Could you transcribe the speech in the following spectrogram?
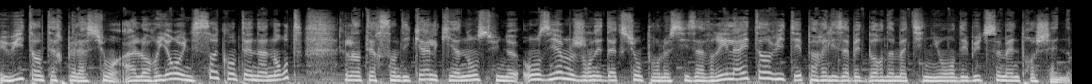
Huit interpellations à Lorient, une cinquantaine à Nantes. L'intersyndicale qui annonce une onzième journée d'action pour le 6 avril a été invitée par Elisabeth Borne à Matignon en début de semaine prochaine.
